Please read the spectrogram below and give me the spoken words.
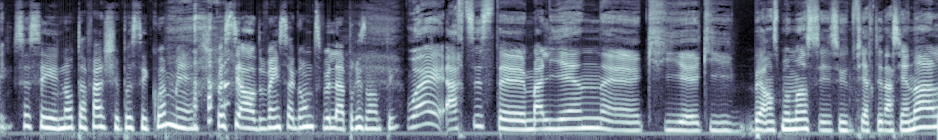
Oui. Ça, c'est une autre affaire. Je sais pas c'est quoi, mais je sais pas si en 20 secondes, tu veux la présenter. Ouais, artiste euh, malienne euh, qui euh, qui ben, en ce moment c'est une fierté nationale.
